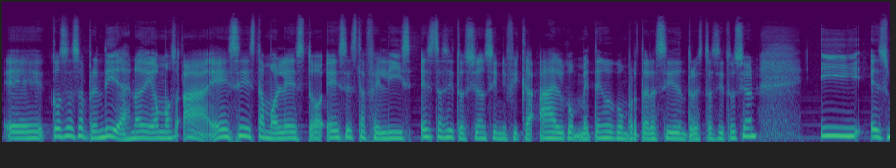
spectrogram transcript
eh, cosas aprendidas, ¿no? Digamos, ah, ese está molesto, ese está feliz, esta situación significa algo, me tengo que comportar así dentro de esta situación y, es,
